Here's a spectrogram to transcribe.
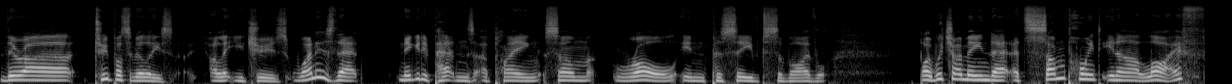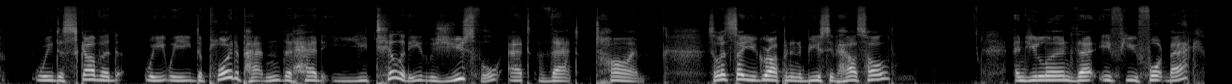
There are two possibilities. I'll let you choose. One is that negative patterns are playing some role in perceived survival. By which I mean that at some point in our life, we discovered we, we deployed a pattern that had utility, that was useful at that time. So let's say you grew up in an abusive household and you learned that if you fought back,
